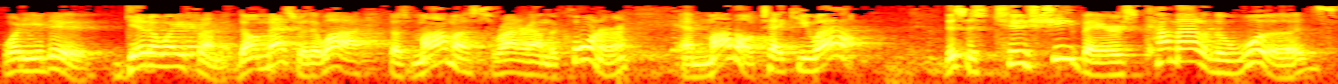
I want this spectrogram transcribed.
what do you do? Get away from it. Don't mess with it. Why? Because mama's right around the corner and mama will take you out. This is two she bears come out of the woods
